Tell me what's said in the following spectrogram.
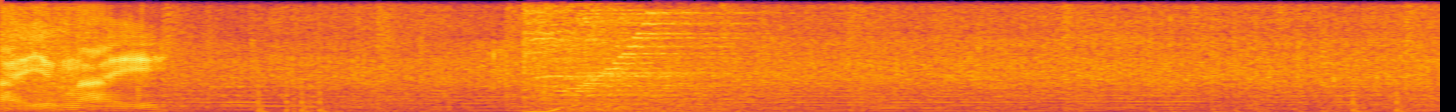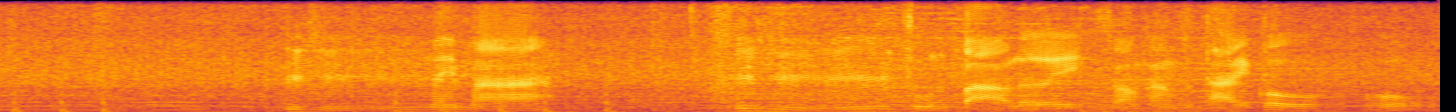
ไหลยังไหลอือหือไม่มา อือหือศูนย์เปล่าเลยสองครั้งสุดท้ายโกโอ้โห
